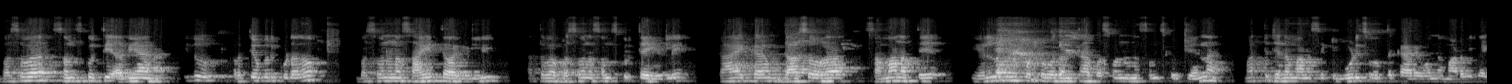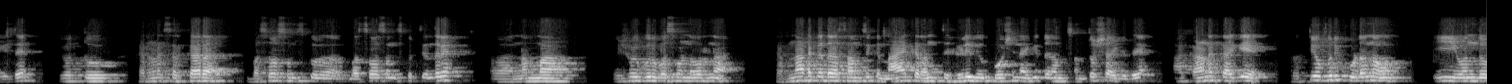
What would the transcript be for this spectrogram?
ಬಸವ ಸಂಸ್ಕೃತಿ ಅಭಿಯಾನ, ಇದು ಪ್ರತಿಯೊಬ್ಬರು ಕೂಡ ಬಸವನ ಸಾಹಿತ್ಯವಾಗಿರ್ಲಿ ಅಥವಾ ಬಸವನ ಸಂಸ್ಕೃತಿ ಆಗಿರ್ಲಿ ಕಾಯಕ, ದಾಸೋಹ, ಸಮಾನತೆ ಎಲ್ಲವನ್ನು ಕೊಟ್ಟು ಹೋದಂತಹ ಬಸವಣ್ಣನ ಸಂಸ್ಕೃತಿಯನ್ನ ಮತ್ತೆ ಜನಮಾನಸಕ್ಕೆ ಮೂಡಿಸುವಂತ ಕಾರ್ಯವನ್ನ ಮಾಡಬೇಕಾಗಿದೆ. ಇವತ್ತು ಕರ್ನಾಟಕ ಸರ್ಕಾರ ಬಸವ ಸಂಸ್ಕೃ, ಬಸವ ಸಂಸ್ಕೃತಿ ಅಂದ್ರೆ ನಮ್ಮ ವಿಶ್ವಗುರು ಬಸವಣ್ಣವ್ರನ್ನ ಕರ್ನಾಟಕದ ಸಾಂಸ್ಕೃತಿಕ ನಾಯಕರಂತ ಹೇಳಿದ ಘೋಷಣೆ ಆಗಿದ್ದು ನಮ್ಗೆ ಸಂತೋಷ ಆಗಿದೆ. ಆ ಕಾರಣಕ್ಕಾಗಿ ಪ್ರತಿಯೊಬ್ಬರಿಗೂ ಕೂಡ ಈ ಒಂದು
